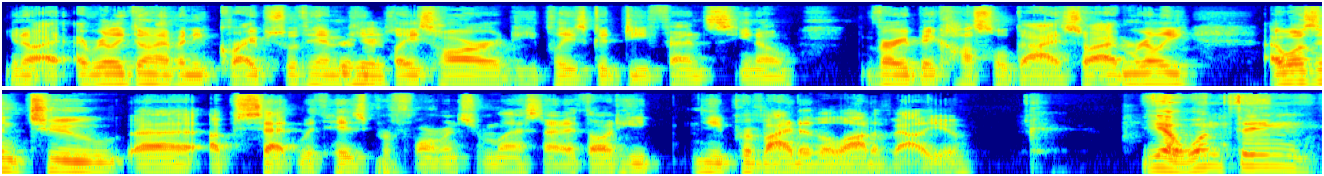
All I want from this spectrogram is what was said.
you know, I, I really don't have any gripes with him. He Mhm. plays hard. He plays good defense. You know, very big hustle guy. So I'm really, I wasn't too uh, upset with his performance from last night. I thought he he provided a lot of value. Yeah, one thing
